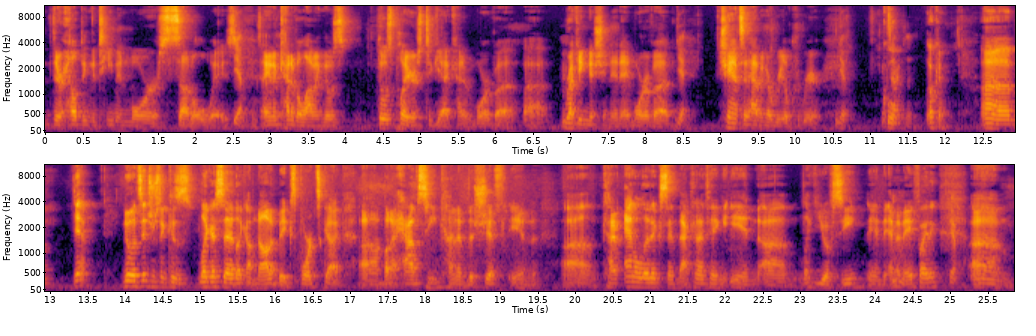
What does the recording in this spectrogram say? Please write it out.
they're helping the team in more subtle ways. Yeah, and kind of allowing those those players to get kind of more of a uh, recognition and, and more of a Yeah. chance at having a real career. yeah Cool. exactly Okay. Um, yeah. No, it's interesting because, like I said, like I'm not a big sports guy, um, but I have seen kind of the shift in um, kind of analytics and that kind of thing in um, like UFC in MMA fighting. Yep. Um,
